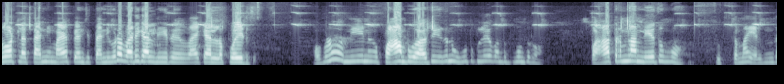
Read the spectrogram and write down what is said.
ரோட்டில் தண்ணி மழை பெஞ்சு தண்ணி கூட வடிகால் நீர் வாய்க்காலில் போயிடுது. அவ்வளோ மீன் பாம்பு அது இதுன்னு வீட்டுக்குள்ளேயே வந்து பூந்துரும். பாத்திரம்லாம் மேதுங்கும் சுத்தமாக எந்த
